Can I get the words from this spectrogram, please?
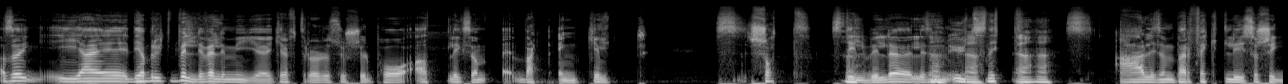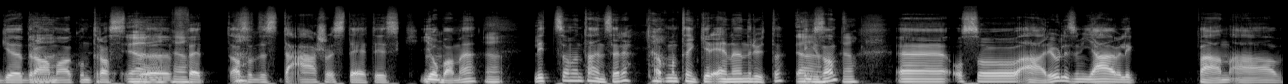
altså jeg, De har brukt veldig veldig mye krefter og ressurser på at liksom hvert enkelt shot, stillbilde, liksom utsnitt, Ja, ja. er liksom perfekt lys og skygge, drama, kontrast, Ja, ja. fett Altså det, det er så estetisk jobba med. Ja. Litt som en tegneserie. At man tenker en og en rute, Ja, ikke sant? ja. Eh, og så er det jo liksom Jeg er veldig fan av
